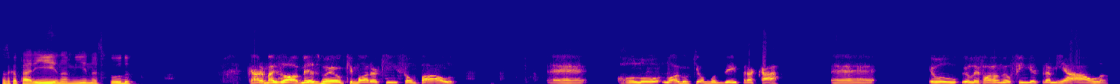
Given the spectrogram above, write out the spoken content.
Santa Catarina, Minas, tudo. Cara, mas, ó, mesmo eu que moro aqui em São Paulo, é, rolou logo que eu mudei para cá é, eu, eu levava meu finger para minha aula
